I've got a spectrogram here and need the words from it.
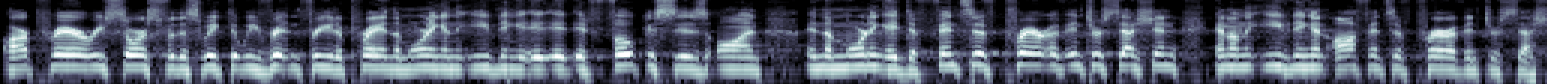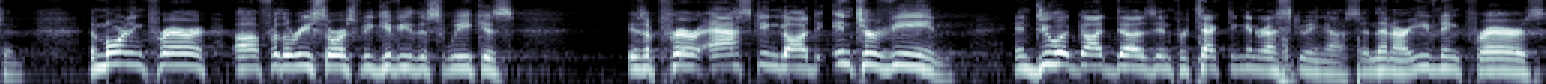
Our prayer resource for this week that we've written for you to pray in the morning and the evening, it, it, it focuses on, in the morning, a defensive prayer of intercession, and on the evening, an offensive prayer of intercession. The morning prayer uh, for the resource we give you this week is, is a prayer asking God to intervene and do what God does in protecting and rescuing us. And then our evening prayers,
